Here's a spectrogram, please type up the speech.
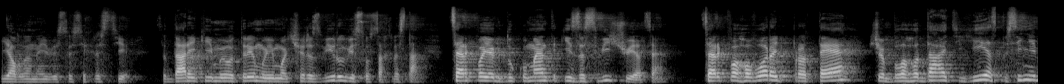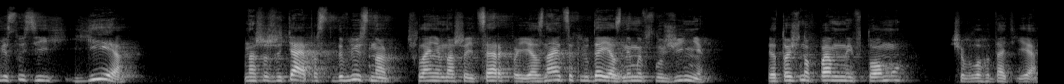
явленої в Ісусі Христі. Це дар, який ми отримуємо через віру в Ісуса Христа. Церква як документ, який засвідчує це. Церква говорить про те, що благодать є, спасіння в Ісусі є. Наше життя. Я просто дивлюсь на членів нашої церкви. Я знаю цих людей, я з ними в служінні. Я точно впевнений в тому, що благодать є.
